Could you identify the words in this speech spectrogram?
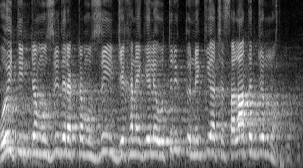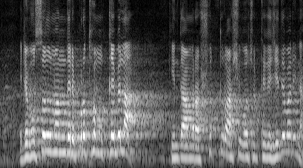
ওই তিনটা মসজিদের একটা মসজিদ যেখানে গেলে অতিরিক্ত নেকি আছে সালাতের জন্য। এটা মুসলমানদের প্রথম কেবেলা, কিন্তু আমরা সত্তর আশি বছর থেকে যেতে পারি না।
